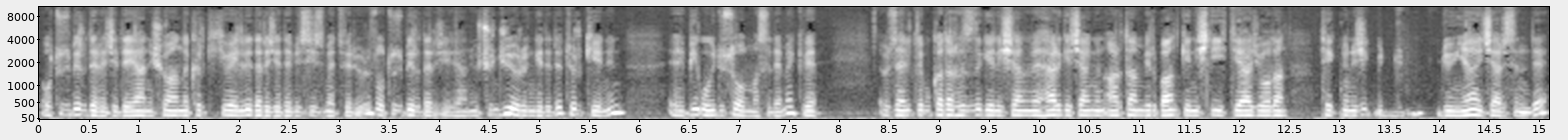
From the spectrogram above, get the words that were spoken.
31 derecede yani şu anda 42 ve 50 derecede biz hizmet veriyoruz. 31 derece yani 3. yörüngede de Türkiye'nin e, bir uydusu olması demek ve özellikle bu kadar hızlı gelişen ve her geçen gün artan bir band genişliği ihtiyacı olan teknolojik bir dü- dünya içerisinde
